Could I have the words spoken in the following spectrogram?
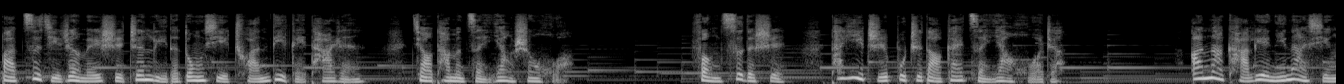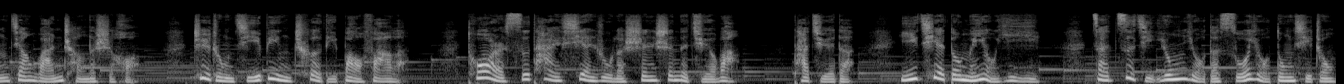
把自己认为是真理的东西传递给他人，教他们怎样生活。讽刺的是，他一直不知道该怎样活着。安娜·卡列尼娜行将完成的时候，这种疾病彻底爆发了。托尔斯泰陷入了深深的绝望，他觉得一切都没有意义，在自己拥有的所有东西中，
